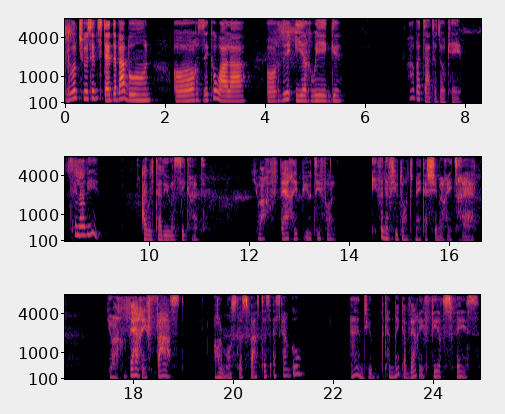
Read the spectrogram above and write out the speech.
You will choose instead the baboon, or the koala, or the earwig. Oh, but that is okay. C'est la vie. I will tell you a secret. You are very beautiful, even if you don't make a shimmery trail. You are very fast, almost as fast as escargot. And you can make a very fierce face.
